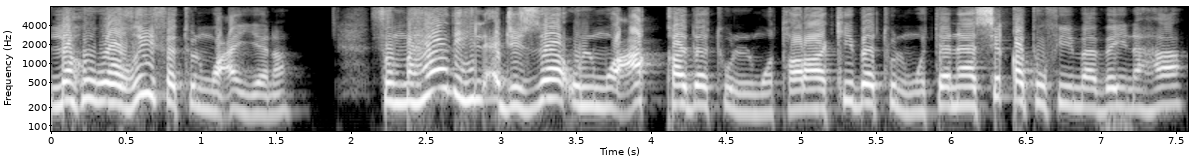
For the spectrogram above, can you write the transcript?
له وظيفة معينة. ثم هذه الأجزاء المعقدة المتراكبة المتناسقة فيما بينها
